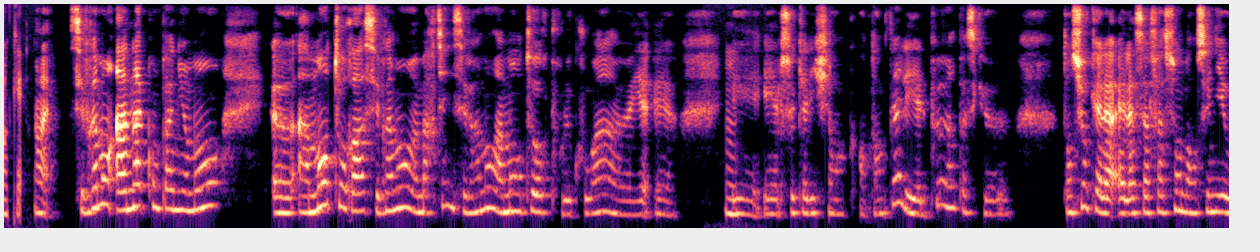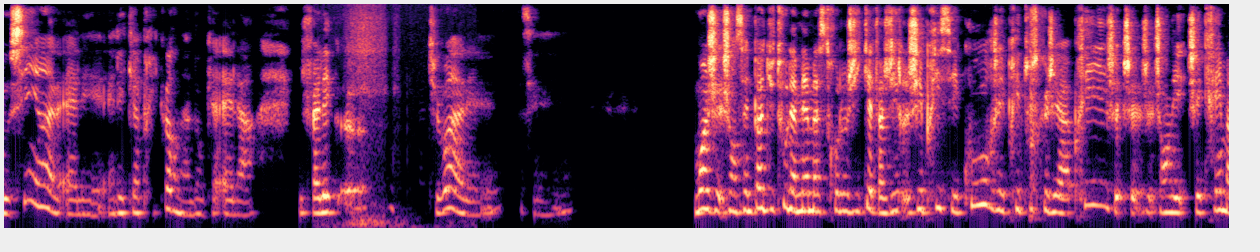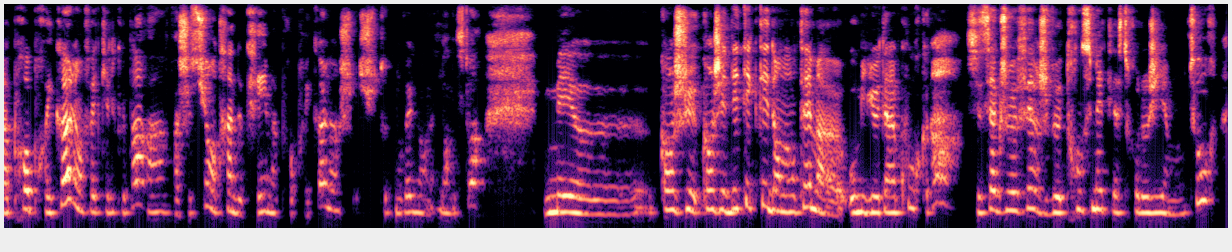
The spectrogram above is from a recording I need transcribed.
Ok. Ouais, c'est vraiment un accompagnement, euh, un mentorat. C'est vraiment Martine, c'est vraiment un mentor pour le coup. Hein, mm. et, elle se qualifie en, tant que telle et elle peut hein, parce que attention qu'elle a, elle a sa façon d'enseigner aussi. Hein, elle, est, elle est Capricorne, donc elle a, il fallait que, tu vois, elle est, moi, j'enseigne pas du tout la même astrologie qu'elle. Enfin, j'ai pris ses cours, j'ai pris tout ce que j'ai appris, j'ai créé ma propre école en fait quelque part. Hein. Enfin, je suis en train de créer ma propre école. Hein. Je, suis toute nouvelle dans, l'histoire. Mais euh, quand j'ai détecté dans mon thème euh, au milieu d'un cours que oh, c'est ça que je veux faire, je veux transmettre l'astrologie à mon tour,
